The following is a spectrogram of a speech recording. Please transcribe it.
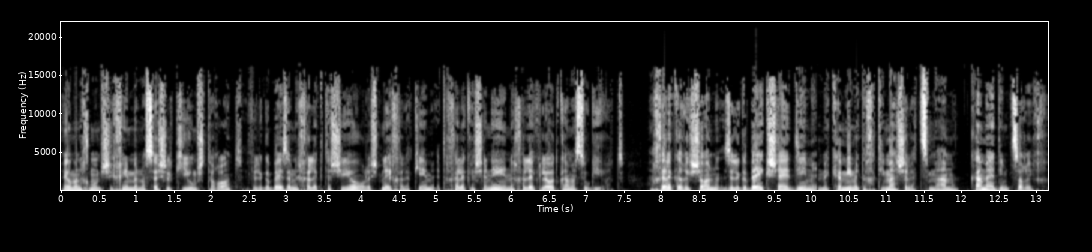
היום אנחנו ממשיכים בנושא של קיום שטרות, ולגבי זה נחלק את השיעור לשני חלקים, את החלק השני נחלק לעוד כמה סוגיות. החלק הראשון זה לגבי כשהעדים מקיימים את החתימה של עצמם, כמה עדים צריך.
